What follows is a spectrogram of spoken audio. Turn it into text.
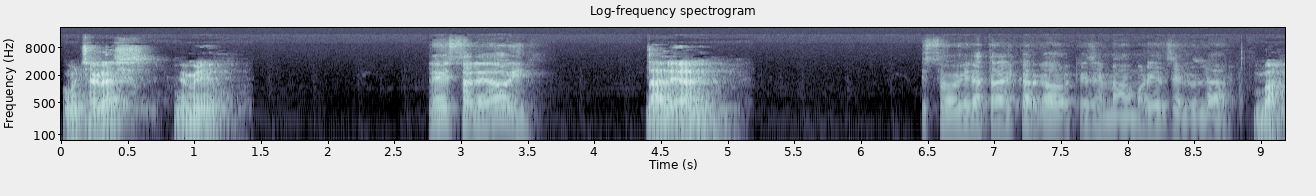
Muchas gracias. Bienvenido. Listo, le doy. Dale, dale. Listo, voy a ir a traer el cargador que se me va a morir el celular. Va.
